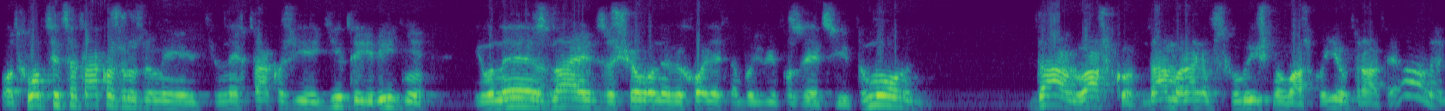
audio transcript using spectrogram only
От хлопці це також розуміють, у них також є діти, і рідні, і вони знають, за що вони виходять на бойові позиції. Тому, да, важко, да, морально-психологічно важко, є втрати. Але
